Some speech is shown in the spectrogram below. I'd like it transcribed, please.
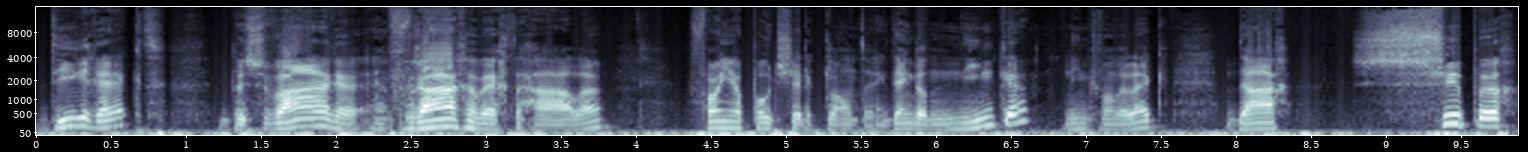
direct bezwaren en vragen weg te halen van jouw potentiële klanten. En ik denk dat Nienke, Nienke van der Lek, daar super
